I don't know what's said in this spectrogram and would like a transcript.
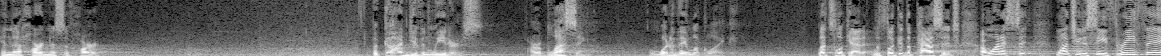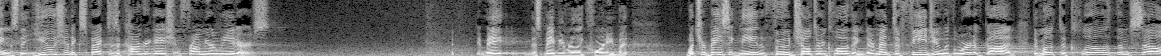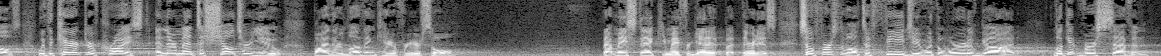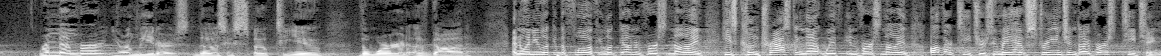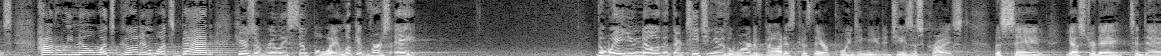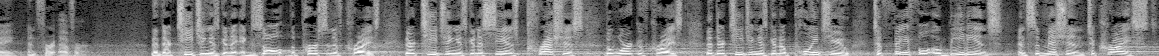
in that hardness of heart. But God given leaders are a blessing. What do they look like? Let's look at it. Let's look at the passage. I want, to want you to see three things that you should expect as a congregation from your leaders. It may, this may be really corny, but what's your basic need? Food, shelter, and clothing. They're meant to feed you with the Word of God. They're meant to clothe themselves with the character of Christ, and they're meant to shelter you by their loving care for your soul. That may stick, you may forget it, but there it is. So, first of all, to feed you with the Word of God, look at verse 7. Remember your leaders, those who spoke to you the Word of God. And when you look at the flow, if you look down in verse 9, he's contrasting that with, in verse 9, other teachers who may have strange and diverse teachings. How do we know what's good and what's bad? Here's a really simple way. Look at verse 8. The way you know that they're teaching you the Word of God is because they are pointing you to Jesus Christ, the same yesterday, today, and forever that their teaching is going to exalt the person of Christ. Their teaching is going to see as precious the work of Christ. That their teaching is going to point you to faithful obedience and submission to Christ.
